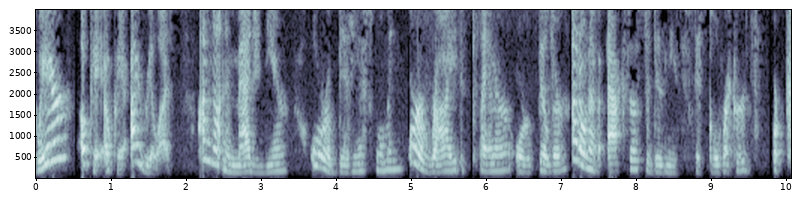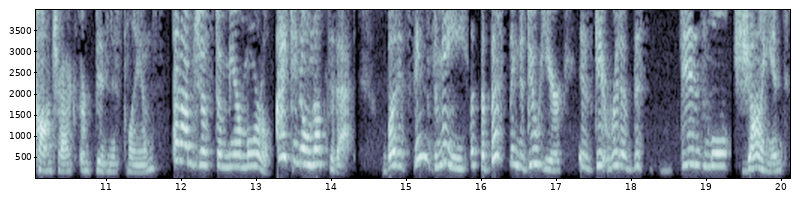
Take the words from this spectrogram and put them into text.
where? Okay, okay, I realize. I'm not an Imagineer or a businesswoman, or a ride planner or builder. I don't have access to Disney's fiscal records, or contracts, or business plans, and I'm just a mere mortal. I can own up to that. But it seems to me that the best thing to do here is get rid of this dismal giant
